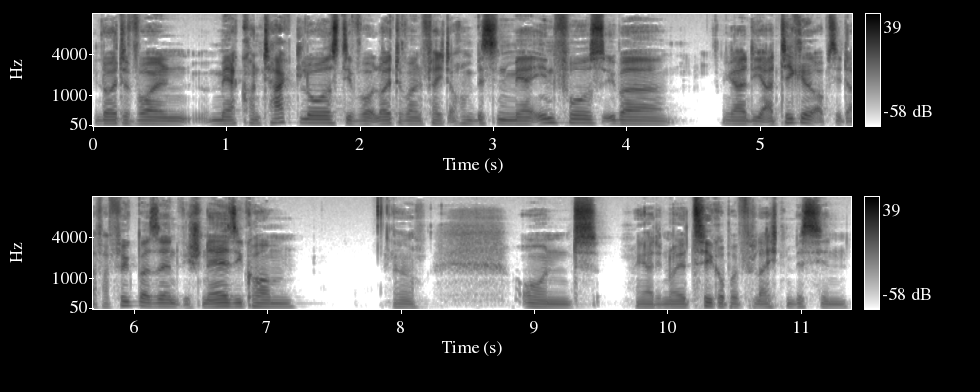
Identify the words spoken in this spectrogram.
Die Leute wollen mehr kontaktlos, die Leute wollen vielleicht auch ein bisschen mehr Infos über ja, die Artikel, ob sie da verfügbar sind, wie schnell sie kommen. Ja. Und ja, die neue Zielgruppe vielleicht ein bisschen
